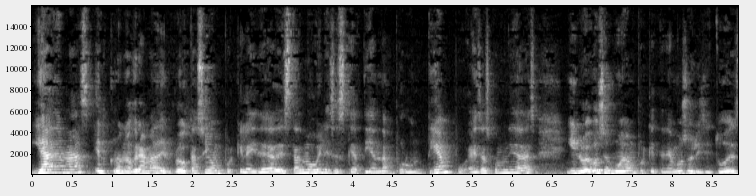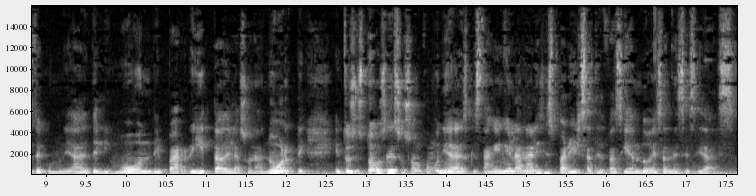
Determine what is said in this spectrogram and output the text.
y además el cronograma de rotación porque la idea de estas móviles es que atiendan por un tiempo a esas comunidades y luego se muevan porque tenemos solicitudes de comunidades de Limón, de Parrita, de la zona norte. Entonces todos esos son comunidades que están en el análisis para ir satisfaciendo esas necesidades.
